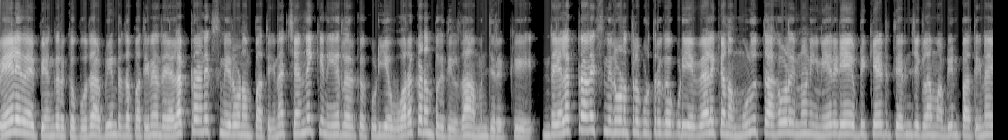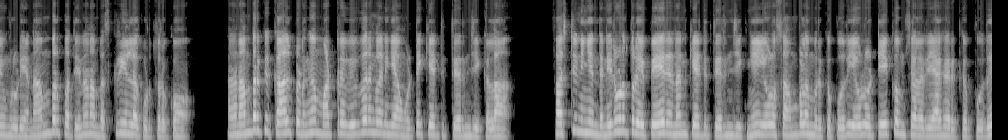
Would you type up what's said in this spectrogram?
வேலைவாய்ப்பு எங்க இருக்க போகுது அப்படின்றத பார்த்தீங்கன்னா, இந்த எலக்ட்ரானிக்ஸ் நிறுவனம் பார்த்தீங்கன்னா, சென்னைக்கு நேர்ல இருக்கக்கூடிய ஒரக்கடம் பகுதியில் தான் அமைஞ்சிருக்கு. இந்த எலக்ட்ரானிக்ஸ் நிறுவனத்தில் கொடுத்துருக்கக்கூடிய வேலைக்கான முழு தகவலை இன்னும் நீங்க நேரடியாக எப்படி கேட்டு தெரிஞ்சுக்கலாம் அப்படின்னு பார்த்தீங்கன்னா, இவங்களுடைய நம்பர் பார்த்தீங்கன்னா, நம்ம ஸ்க்ரீனில் கொடுத்துருக்கோம் அந்த நம்பருக்கு கால் பண்ணுங்க. மற்ற விவரங்களை நீங்க அவங்கள்ட்ட கேட்டு தெரிஞ்சுக்கலாம். ஃபர்ஸ்ட்டு நீங்கள் இந்த நிறுவனத்துடைய பேர் என்னன்னு கேட்டு தெரிஞ்சுக்கங்க. எவ்வளோ சம்பளம் இருக்க போகுது எவ்வளோ டேக் ஹோம் சேலரியாக இருக்க போகுது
